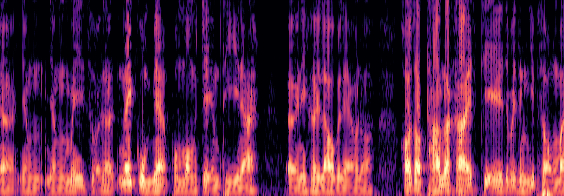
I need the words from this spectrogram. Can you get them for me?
อ่ายังยังไม่สวยเท่าไหร่ในกลุ่มเนี้ยผมมอง JMT นะ เออ นี่เคยเล่าไปแล้วเนาะ ขอสอบถามราคา STA จะไปถึง 22ไหม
